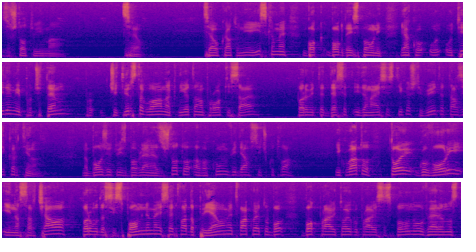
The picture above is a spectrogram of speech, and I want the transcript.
защото има цел. Цел, която ние искаме Бог, Бог да изпълни. И ако отидем и прочетем 40 глава на книгата на пророк Исаия, първите 10-11 стиха, ще видите тази картина на Божието избавление, защото Авакум видя всичко това. И когато той говори и насърчава, първо да си спомняме и след това да приемаме това, което Бог, Бог прави, той го прави с пълна увереност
